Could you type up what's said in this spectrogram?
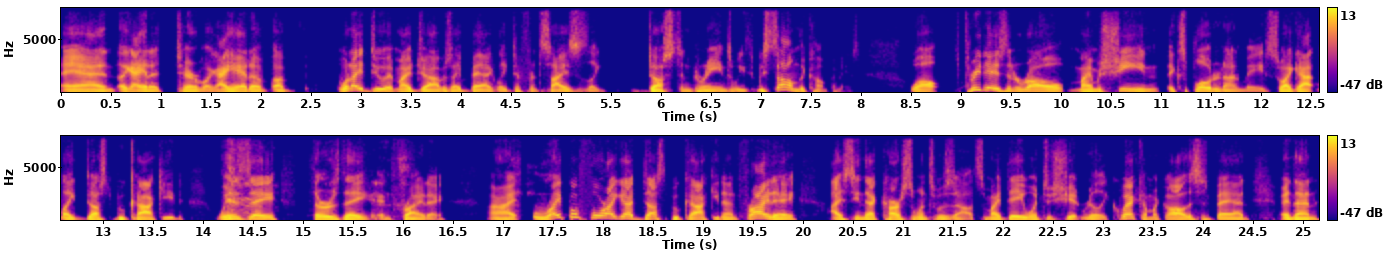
and like I had a terrible like I had a, a what I do at my job is I bag like different sizes like dust and grains. We we sell them to companies. Well, three days in a row, my machine exploded on me, so I got like dust bukkakied Wednesday, Thursday, and Friday. All right. Right before I got dust bukakied on Friday, I seen that Carson Wentz was out. So my day went to shit really quick. I'm like, oh, this is bad. And then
